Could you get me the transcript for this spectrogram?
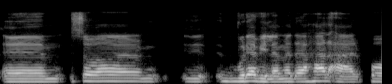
Eh, så hvor jeg vil med det her, er på,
